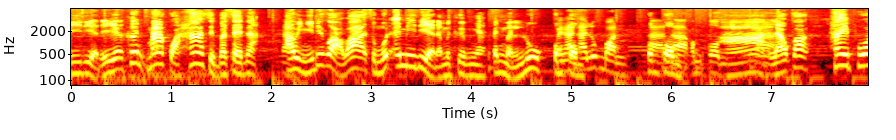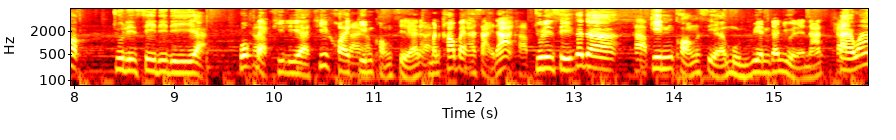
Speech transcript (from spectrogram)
มีเดียได้เยอะขึ้นมากกว่า 50%อะครับเอาอย่างนี้ดีกว่าว่าสมมติไอ้มีเดียเนี่ยมันคือไงเป็นเหมือนลูกกเป็นคลมล้ายๆลูกบอลกลมๆอ่ากลมๆๆอ่าอ่าแล้วก็ให้พวกจุลินทรีย์ดีๆอะพวกครับแบคทีเรียที่คอยใช่กินของเสียเนี่ยใช่มันเข้าไปอาศัยได้ครับจุลินทรีย์ก็จะครับกินของเสียหมุนเวียนกันอยู่ในนั้นครับแต่ว่า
